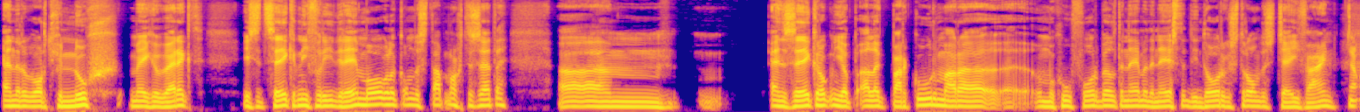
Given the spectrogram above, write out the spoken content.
en er wordt genoeg mee gewerkt, is het zeker niet voor iedereen mogelijk om de stap nog te zetten. Um, en zeker ook niet op elk parcours, maar uh, om een goed voorbeeld te nemen, de eerste die doorgestroomd is, Jay Vine. Ja.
